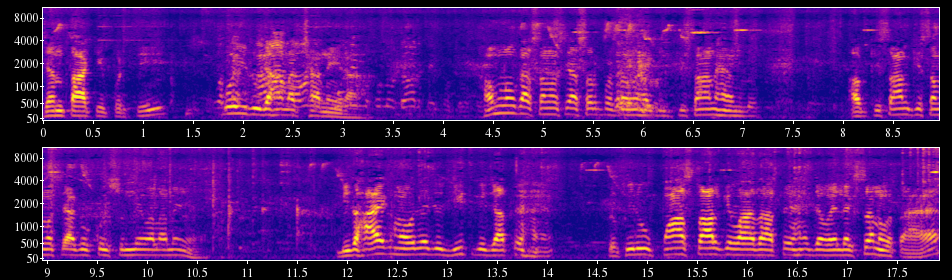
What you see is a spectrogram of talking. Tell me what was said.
जनता के प्रति कोई रुझान अच्छा नहीं रहा। हम लोगों का समस्या सर्वप्रथम है कि किसान है हम लोग। अब किसान की समस्या को कोई सुनने वाला नहीं है। विधायक महोदय जो जीत के जाते हैं तो फिर वो पाँच साल के बाद आते हैं, जब इलेक्शन होता है,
